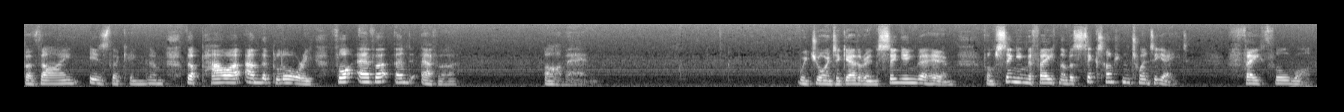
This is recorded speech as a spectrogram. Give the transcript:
For thine is the kingdom, the power, and the glory, for ever and ever. Amen. We join together in singing the hymn from Singing the Faith number 628 Faithful One.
